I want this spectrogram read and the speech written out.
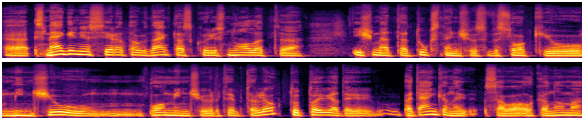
e, smegenys yra toks daiktas, kuris nuolat e, išmeta tūkstančius visokių minčių, pominčių ir taip toliau. Tu toj vietai patenkinai savo alkanumą,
